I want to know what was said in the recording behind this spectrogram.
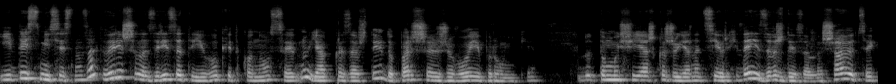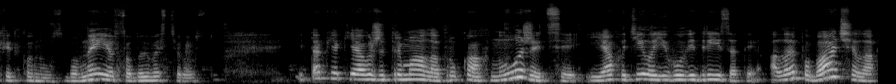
І десь місяць назад вирішила зрізати його квітконоси, ну, як завжди, до першої живої бруньки. Тому що я ж кажу, я на цій орхідеї завжди залишаю цей квітконос, бо в неї особливість росту. І так як я вже тримала в руках ножиці, і я хотіла його відрізати, але побачила,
